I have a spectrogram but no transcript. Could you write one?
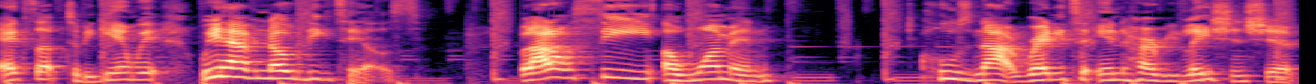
ex up to begin with. We have no details. But I don't see a woman who's not ready to end her relationship,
